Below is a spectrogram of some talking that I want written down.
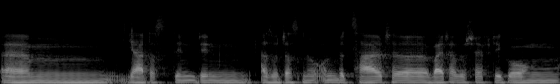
ähm, ja, dass, den, den, also dass eine unbezahlte Weiterbeschäftigung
